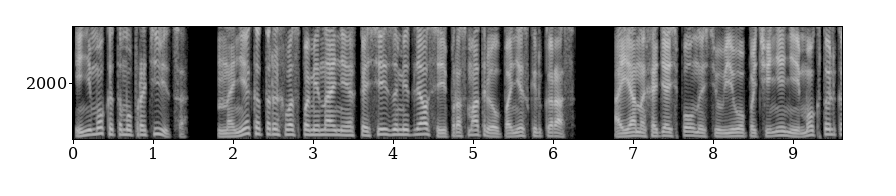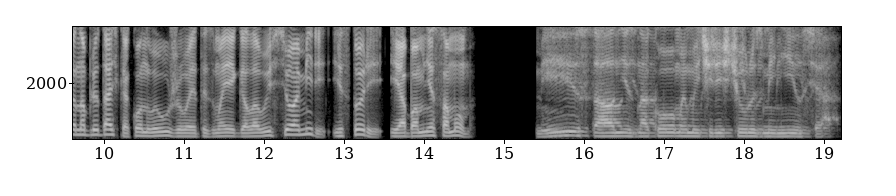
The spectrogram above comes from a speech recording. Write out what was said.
и не мог этому противиться. На некоторых воспоминаниях Косей замедлялся и просматривал по несколько раз. А я, находясь полностью в его подчинении, мог только наблюдать, как он выуживает из моей головы все о мире, истории и обо мне самом. «Мир стал незнакомым и чересчур изменился»,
